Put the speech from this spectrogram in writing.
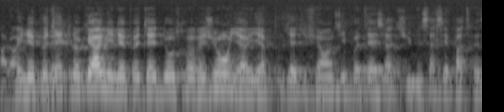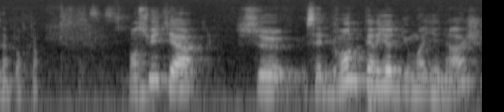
alors il est peut-être local, il est peut-être d'autres régions, il y, a, différentes hypothèses là-dessus, mais ça, ce n'est pas très important. Ensuite, il y a cette grande période du Moyen Âge,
